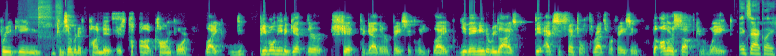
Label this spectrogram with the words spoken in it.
freaking conservative pundit is uh, calling for. Like d- people need to get their shit together. Basically, like you, they need to realize the existential threats we're facing. The other stuff can wait. Exactly.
